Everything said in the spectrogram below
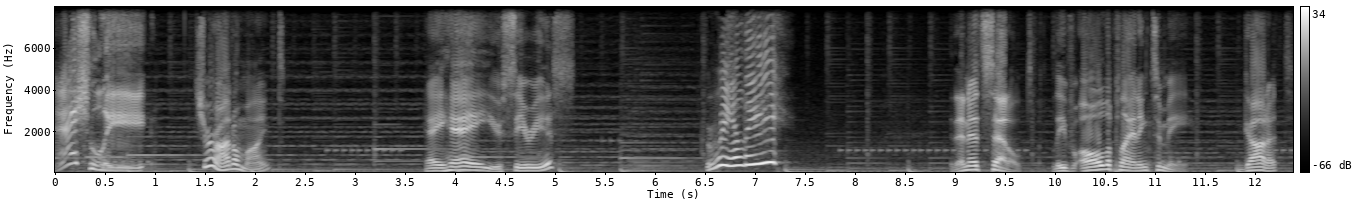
Ashley! Sure, I don't mind. Hey, hey, you serious? Really? Then it's settled. Leave all the planning to me. Got it.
